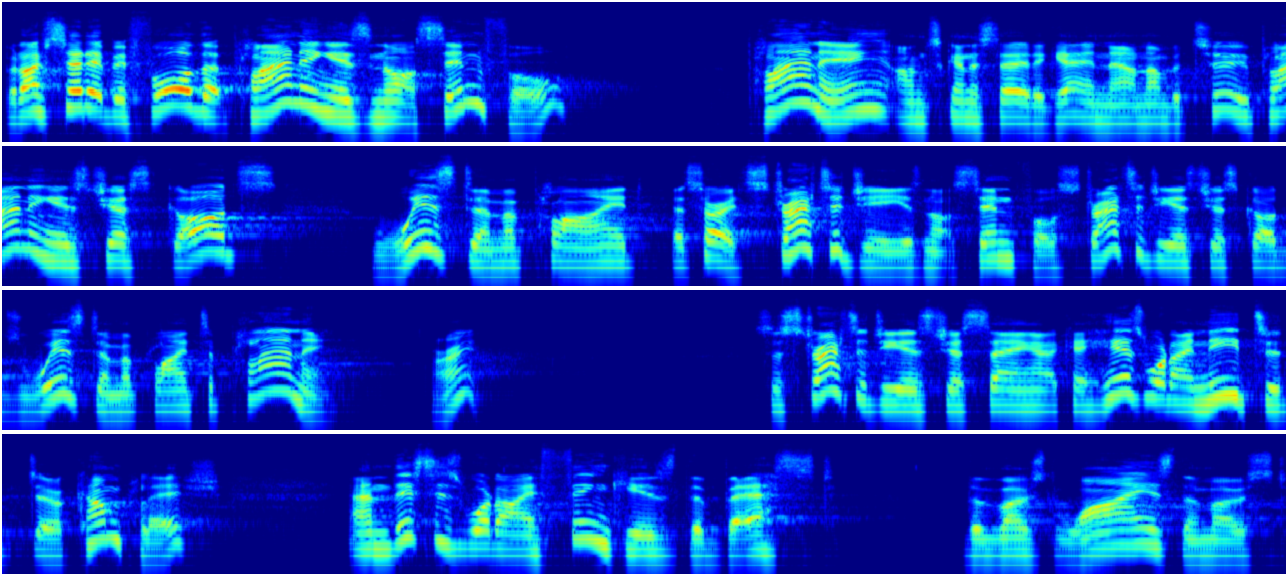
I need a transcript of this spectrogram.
But I've said it before that planning is not sinful. Planning, I'm just going to say it again now, number two, planning is just God's wisdom applied. Uh, sorry, strategy is not sinful. Strategy is just God's wisdom applied to planning. All right? So strategy is just saying, okay, here's what I need to, to accomplish. And this is what I think is the best, the most wise, the most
